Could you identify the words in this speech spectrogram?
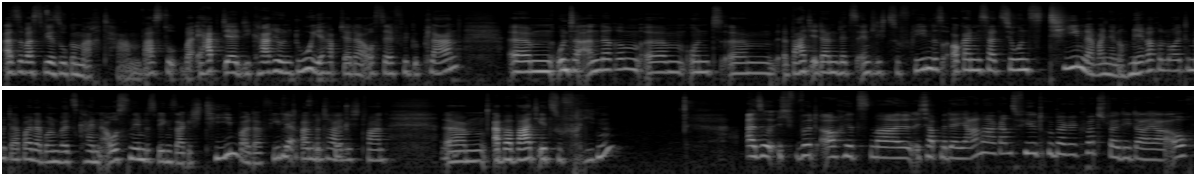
Also was wir so gemacht haben. Warst du, ihr habt ja, die Kari und du, ihr habt ja da auch sehr viel geplant, ähm, unter anderem. Ähm, und ähm, wart ihr dann letztendlich zufrieden? Das Organisationsteam, da waren ja noch mehrere Leute mit dabei, da wollen wir jetzt keinen ausnehmen, deswegen sage ich Team, weil da viele ja, dran beteiligt waren. Ähm, aber wart ihr zufrieden? Also ich würde auch jetzt mal, ich habe mit der Jana ganz viel drüber gequatscht, weil die da ja auch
